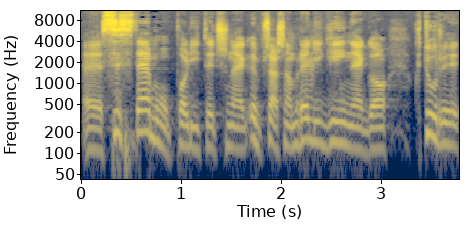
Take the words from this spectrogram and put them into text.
e, systemu politycznego, e, przepraszam, religijnego, który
